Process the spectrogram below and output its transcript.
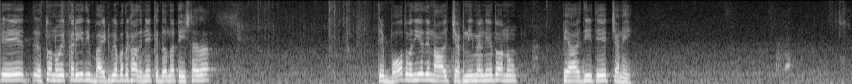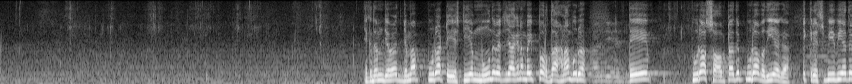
ਇਹ ਤੁਹਾਨੂੰ ਇੱਕ ਵਾਰੀ ਇਹਦੀ ਬਾਈਟ ਵੀ ਆਪਾਂ ਦਿਖਾ ਦਿੰਦੇ ਹਾਂ ਕਿਦਾਂ ਦਾ ਟੇਸਟ ਹੈ ਇਹਦਾ। ਤੇ ਬਹੁਤ ਵਧੀਆ ਦੇ ਨਾਲ ਚਟਨੀ ਮਿਲਣੀ ਹੈ ਤੁਹਾਨੂੰ, ਪਿਆਜ਼ ਦੀ ਤੇ ਚਨੇ। ਇੱਕਦਮ ਜਮਾ ਪੂਰਾ ਟੇਸਟੀ ਹੈ। ਮੂੰਹ ਦੇ ਵਿੱਚ ਜਾ ਕੇ ਨਾ ਬਾਈ ਭੁਰਦਾ ਹਨਾ ਪੂਰਾ। ਹਾਂਜੀ ਹਾਂਜੀ। ਤੇ ਪੂਰਾ ਸੌਫਟ ਆ ਤੇ ਪੂਰਾ ਵਧੀਆ ਹੈਗਾ। ਇਹ ਕ੍ਰਿਸਪੀ ਵੀ ਆ ਤੇ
